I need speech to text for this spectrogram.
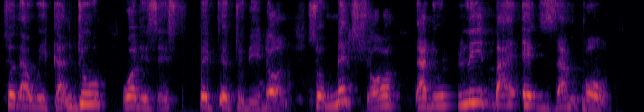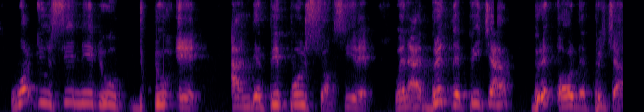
so that we can do what is expected to be done. So make sure that you lead by example. What you see me do, do it. And the people succeeded. When I break the picture, break all the picture.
